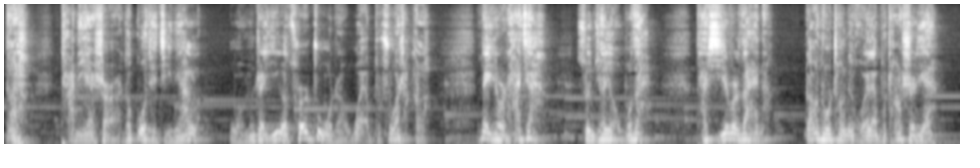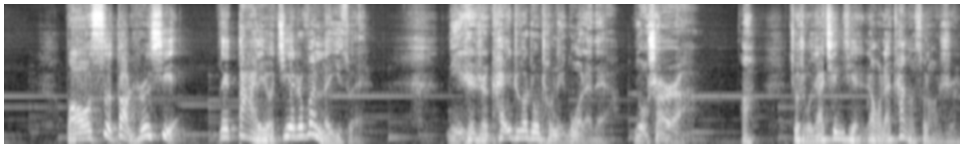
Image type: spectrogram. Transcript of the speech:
得了，他那些事儿都过去几年了。我们这一个村住着，我也不说啥了。那就是他家，孙全友不在，他媳妇在呢，刚从城里回来不长时间。宝四道了声谢，那大爷又接着问了一嘴：“你这是开车从城里过来的呀？有事儿啊？”“啊，就是我家亲戚让我来看看孙老师。”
